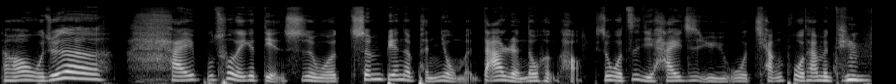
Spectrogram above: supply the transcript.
然后我觉得还不错的一个点是，我身边的朋友们，大家人都很好。其实我自己嗨之余，我强迫他们听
